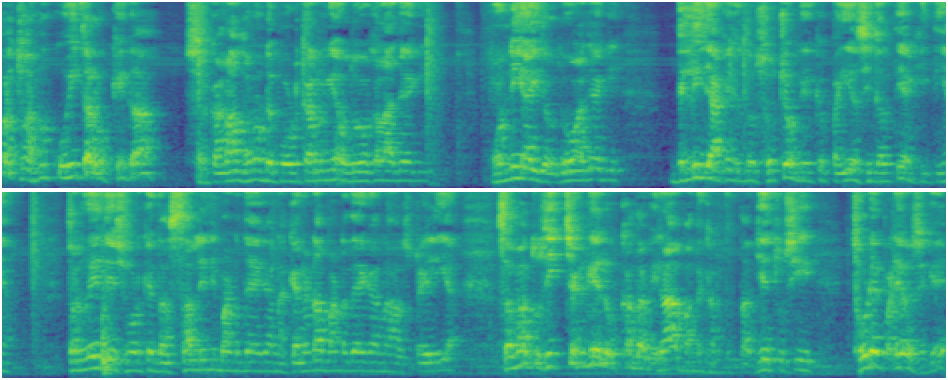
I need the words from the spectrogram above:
ਪਰ ਤੁਹਾਨੂੰ ਕੋਈ ਤਾਂ ਰੋਕੇਗਾ, ਸਰਕਾਰਾਂ ਤੁਹਾਨੂੰ ਡਿਪੋਰਟ ਕਰਨਗੀਆਂ, ਉਦੋਂ ਅਕਲ ਆ ਜਾਏਗੀ। ਹੁਣ ਨਹੀਂ ਆਈ ਤਾਂ ਉਦੋਂ ਆ ਜਾਏਗੀ। ਦਿੱਲੀ ਜਾ ਕੇ ਜਦੋਂ ਸੋਚੋਗੇ ਕਿ ਭਈ ਅਸੀਂ ਗਲਤੀਆਂ ਕੀਤੀਆਂ, ਤੁਹਾਨੂੰ ਇਹ ਦੇਸ਼ ਮੁੜ ਕੇ 10 ਸਾਲ ਹੀ ਨਹੀਂ ਬਣ ਦੇਗਾ ਨਾ ਕੈਨੇਡਾ ਬਣ ਦੇਗਾ ਨਾ ਆਸਟ੍ਰੇਲੀਆ। ਸਮਾਂ ਤੁਸੀਂ ਚੰਗੇ ਲੋਕਾਂ ਦਾ ਵੀ ਰਾਹ ਬੰਦ ਕਰ ਦਿੱਤਾ। ਜੇ ਤੁਸੀਂ ਥੋੜੇ ਪੜ੍ਹੇ ਹੋ ਸਕੇ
